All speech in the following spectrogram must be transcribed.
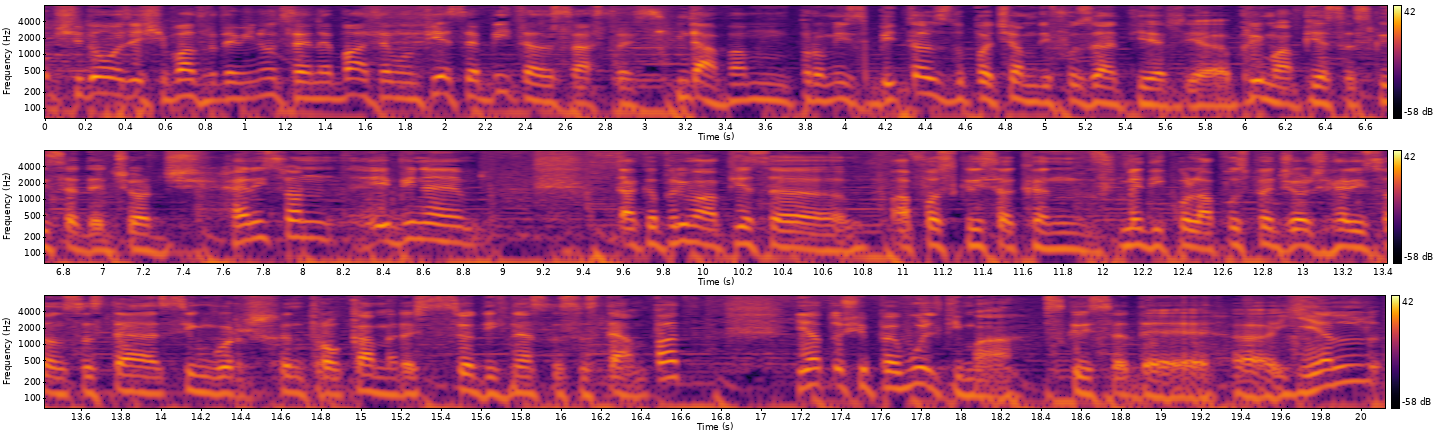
8 și 24 de minute ne batem în piese Beatles astăzi. Da, v-am promis Beatles după ce am difuzat ieri uh, prima piesă scrisă de George Harrison. Ei bine, dacă prima piesă a fost scrisă când medicul a pus pe George Harrison să stea singur într-o cameră și să se odihnească să stea în pat, iată și pe ultima scrisă de uh, el,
